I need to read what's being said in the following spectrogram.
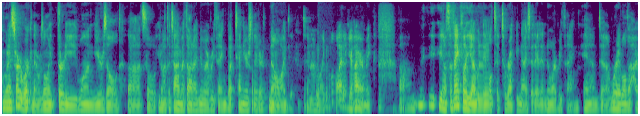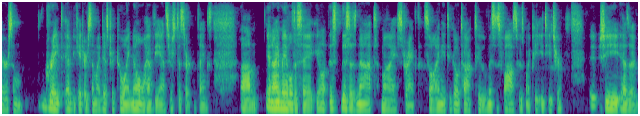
when I started working there, I was only 31 years old. Uh, so, you know, at the time I thought I knew everything, but 10 years later, no, I didn't. And I'm like, why did you hire me? Um, you know, so thankfully I was able to, to recognize that I didn't know everything. And uh, we're able to hire some great educators in my district who I know have the answers to certain things. Um, and I'm able to say, you know, this this is not my strength. So I need to go talk to Mrs. Foss, who's my PE teacher. She has a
